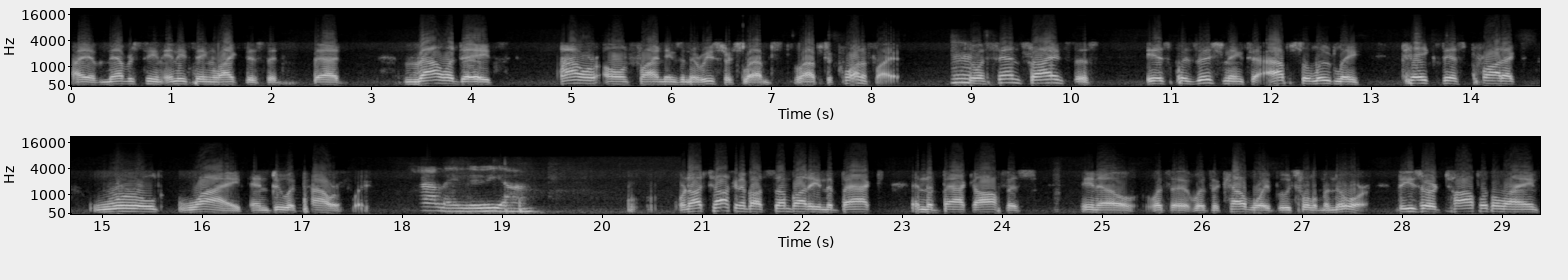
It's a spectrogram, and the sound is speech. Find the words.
I have never seen anything like this that that validates our own findings in the research labs labs to quantify it." Mm. So, Ascend Sciences is positioning to absolutely take this product worldwide and do it powerfully. Hallelujah. We're not talking about somebody in the back in the back office, you know, with a with the cowboy boots full of manure. These are top of the line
